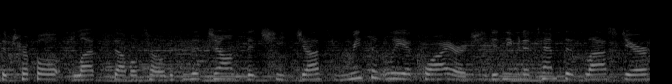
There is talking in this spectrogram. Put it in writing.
With a triple Lutz double toe. This is a jump that she just recently acquired. She didn't even attempt this last year.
